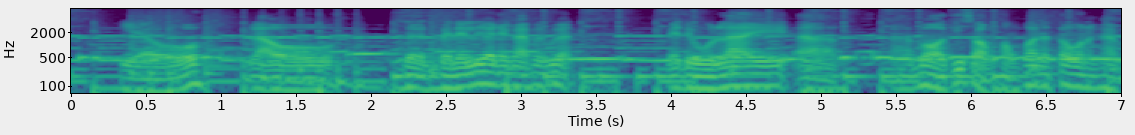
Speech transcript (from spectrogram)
ๆ เดี๋ยวเราเดินไปเรื่อยๆนะครับเพื่อนๆ ไปดูไร่บ่อที่สองของพ่อนาโต้งนะครับ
